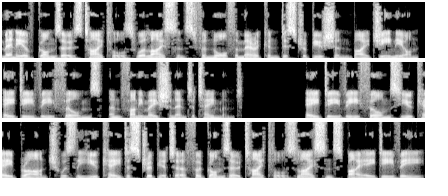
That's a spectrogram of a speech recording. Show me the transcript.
Many of Gonzo's titles were licensed for North American distribution by Geneon, ADV Films, and Funimation Entertainment. ADV Films UK branch was the UK distributor for Gonzo titles licensed by ADV,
